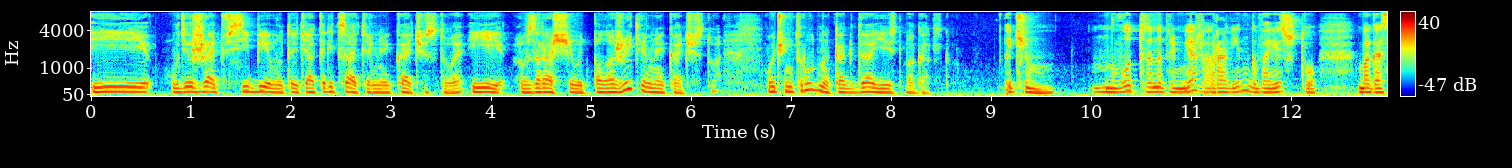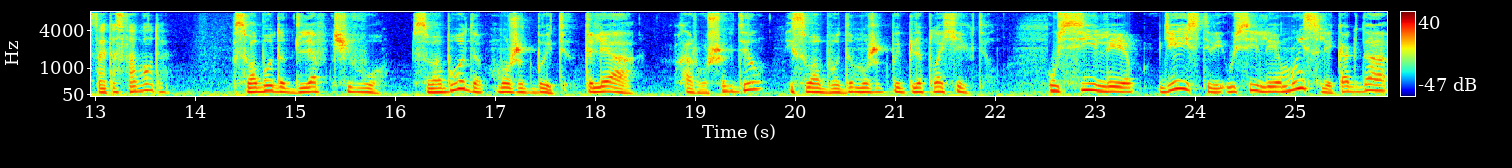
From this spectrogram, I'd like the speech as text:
И удержать в себе вот эти отрицательные качества и взращивать положительные качества очень трудно, когда есть богатство. Почему? Ну вот, например, Равин говорит, что богатство – это свобода. Свобода для чего? Свобода может быть для хороших дел, и свобода может быть для плохих дел. Усилие действий, усилие мысли, когда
